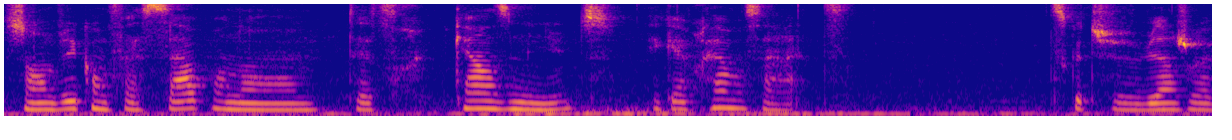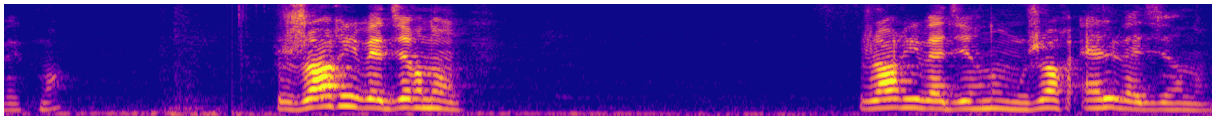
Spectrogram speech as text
J'ai envie qu'on fasse ça pendant peut-être 15 minutes et qu'après on s'arrête. Est-ce que tu veux bien jouer avec moi? Genre il va dire non. Genre il va dire non genre elle va dire non.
